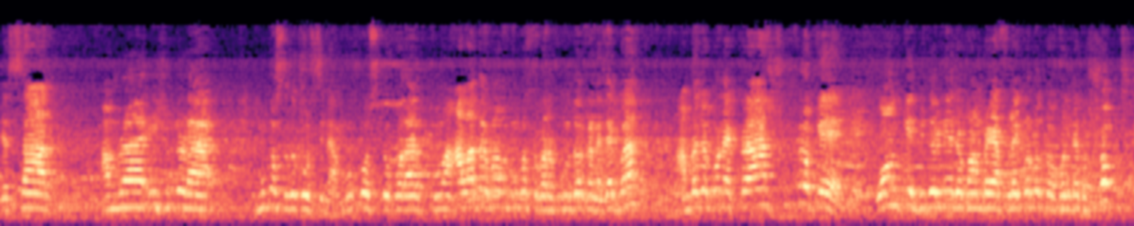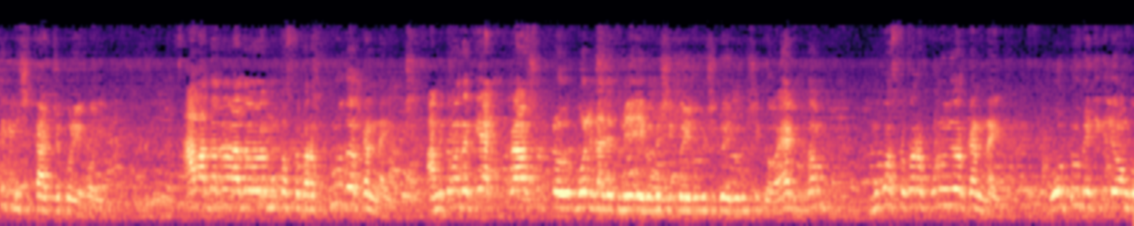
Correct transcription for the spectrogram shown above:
যে স্যার, আমরা এই সূত্রটা মুখস্থ তো করছি না। মুখস্থ করার কোনো আলাদা কোনো মুখস্থ করার কোনো দরকার নেই। দেখবা, আমরা যখন একটা সূত্রকে অঙ্কের ভিতরে নিয়ে যখন আমরা অ্যাপ্লাই করব, তখন দেখো সব থেকে বেশি কার্যকরী হয়। আলাদা আলাদা ভাবে মুখস্থ করার কোনো দরকার নাই। আমি তোমাদেরকে একটা সূত্র বলি না যে তুমি এইভাবে শিখো এইভাবে শিখো এইভাবে শিখো। একদম মুখস্থ করার কোনো দরকার নাই। অটোমেটিক্যালি অঙ্ক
